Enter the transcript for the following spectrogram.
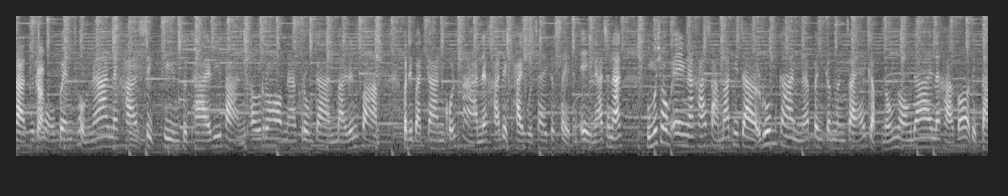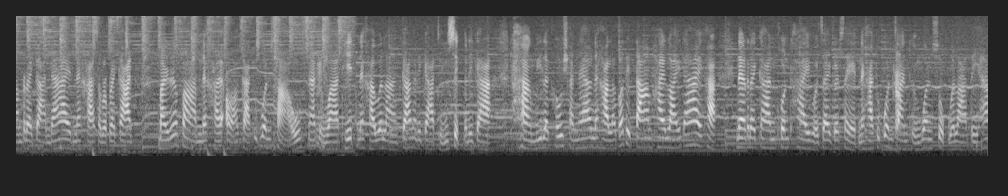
ค่ะคือครัต้อบงบอกว่าเป็นโฉมหน้านะคะ 10 ทีมสุดท้ายที่ผ่านเข้ารอบนะ โครงการมาเล่นฟาร์ม ปฏิบัติการค้นหานะคะ เด็กไทยหัวใจเกษตรนั่นเองนะฉะนั้นคุณผู้ชมเองนะคะ สามารถที่จะร่วมกันนะเป็นกำลังใจให้กับน้องๆได้นะคะ ก็ติดตามรายการได้นะคะสำหรับรายการมาเล่นฟาร์มนะคะออกอากาศทุกวันเสาร์นะถึงวันอาทิตย์นะคะ เวลา9นาฬิกาถึง 10นาฬิกาทาง Miracle Channel นะคะ แล้วก็ติดตามไฮไลท์ได้ค่ะ ในรายการคนไทยหัวใจเกษตรนะคะ ทุกวันจันทร์ถึงวันศุกร์เวลาตีห้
